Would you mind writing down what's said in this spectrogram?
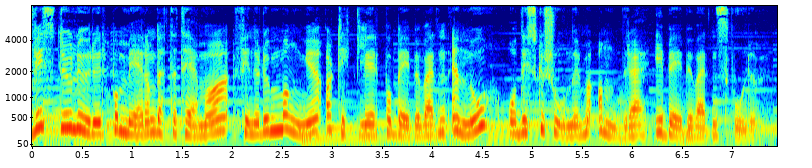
Hvis du lurer på mer om dette temaet, finner du mange artikler på babyverden.no og diskusjoner med andre i Babyverdens forum.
